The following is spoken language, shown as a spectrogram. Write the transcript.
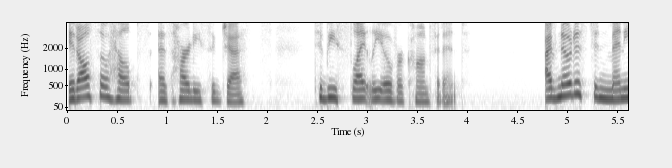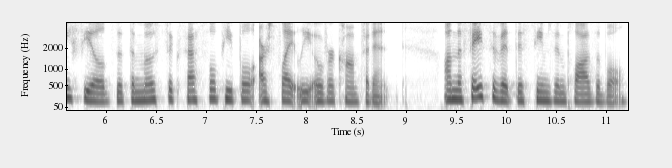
It also helps, as Hardy suggests, to be slightly overconfident. I've noticed in many fields that the most successful people are slightly overconfident. On the face of it, this seems implausible.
